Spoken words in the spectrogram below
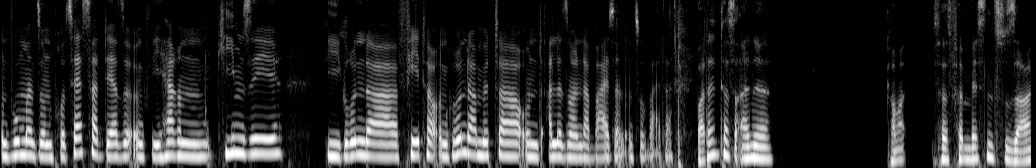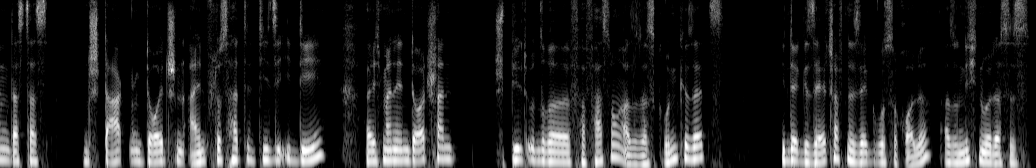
und wo man so einen Prozess hat, der so irgendwie Herren Chiemsee die Gründer, Väter und Gründermütter und alle sollen dabei sein und so weiter. War denn das eine, kann man, ist das vermessen zu sagen, dass das einen starken deutschen Einfluss hatte, diese Idee? Weil ich meine, in Deutschland spielt unsere Verfassung, also das Grundgesetz, in der Gesellschaft eine sehr große Rolle. Also nicht nur, dass es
